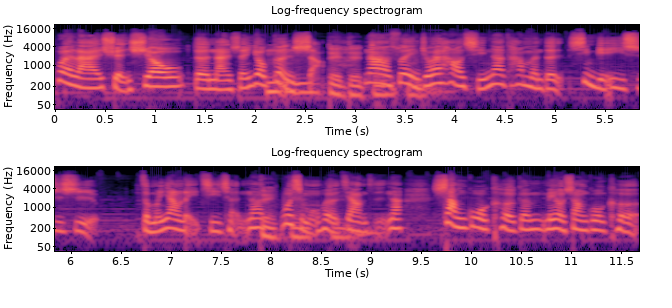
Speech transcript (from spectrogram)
会来选修的男生又更少。对对。那所以你就会好奇，那他们的性别意识是怎么样累积成？那为什么会有这样子？那上过课跟没有上过课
